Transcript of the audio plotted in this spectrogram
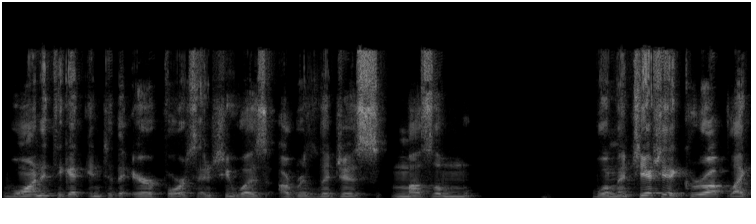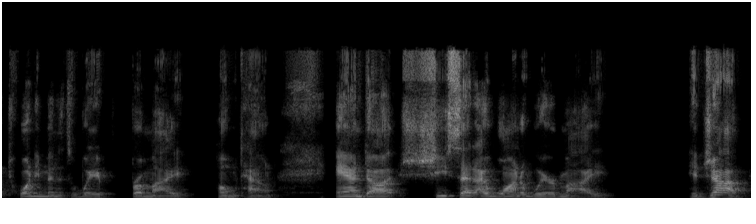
wanted to get into the Air Force, and she was a religious Muslim woman. She actually grew up like 20 minutes away from my hometown. And uh, she said, I want to wear my hijab.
